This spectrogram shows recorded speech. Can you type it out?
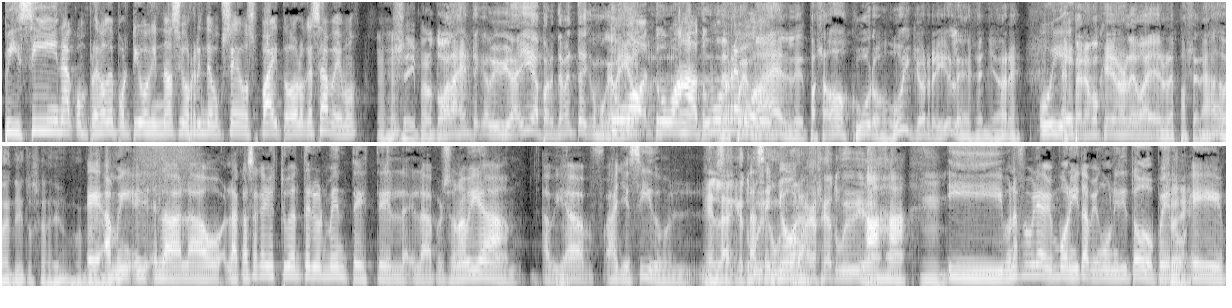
piscina, complejo deportivo, gimnasio, ring de boxeo, spa y todo lo que sabemos. Sí, pero toda la gente que vivió ahí, aparentemente, como que Tuvo- le tuvo, ajá, tuvo un eh, pasados oscuros. Uy, qué horrible, señores. Uy, Esperemos que yo no le vaya, no les pase nada, bendito sea Dios. Eh, a mí, eh, la, la, la casa que yo estuve anteriormente, este, la, la persona había, había fallecido, el- En la que tú señora. una casa que tú vivías. Ajá. Mm. Y una familia bien bonita, bien unida y todo, pero Sí. eh,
